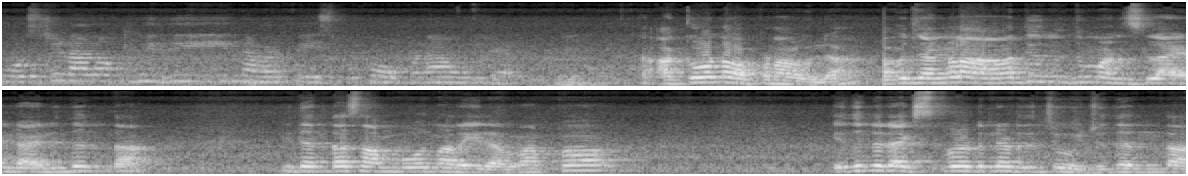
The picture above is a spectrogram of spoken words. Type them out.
പോസ്റ്റ് ഇടാൻ നോക്കുമ്പോൾ ഇത് ഈ നമ്മുടെ ഫേസ്ബുക്ക് ഓപ്പൺ ആവില്ല അക്കൗണ്ട് ഓപ്പൺ ആവില്ല അപ്പൊ ഞങ്ങൾ ആദ്യം ഇത് മനസ്സിലായിണ്ടായില്ല. ഇതെന്താ ഇതെന്താ സംഭവം എന്ന് അറിയില്ല അപ്പോൾ ഇതിന്റെ ഒരു എക്സ്പേർട്ടിന്റെ അടുത്ത് ചോദിച്ചു ഇതെന്താ?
